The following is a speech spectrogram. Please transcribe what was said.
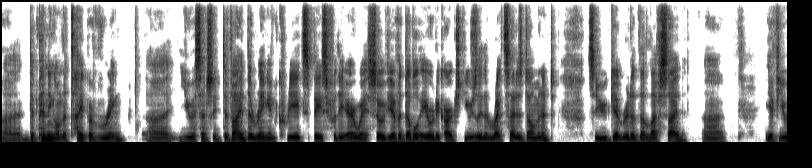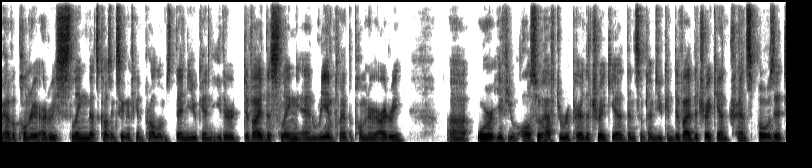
Uh, depending on the type of ring, uh, you essentially divide the ring and create space for the airway. So if you have a double aortic arch, usually the right side is dominant, so you get rid of the left side. Uh, if you have a pulmonary artery sling that's causing significant problems, then you can either divide the sling and reimplant the pulmonary artery. Uh, or if you also have to repair the trachea, then sometimes you can divide the trachea and transpose it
